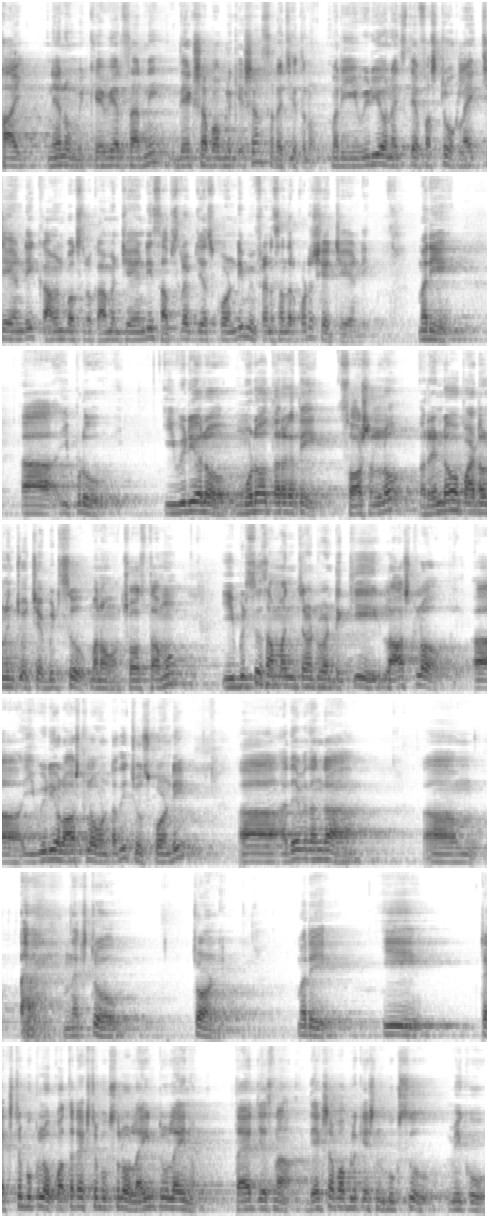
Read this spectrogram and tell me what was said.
Hi నేను మీ కేవీఆర్ సార్ని దీక్ష publications రచయితను. మరి ఈ వీడియో నచ్చితే ఫస్ట్ ఒక లైక్ చేయండి కామెంట్ బాక్స్లో కామెంట్ చేయండి సబ్స్క్రైబ్ చేసుకోండి మీ ఫ్రెండ్స్ అందరు కూడా షేర్ చేయండి. మరి ఇప్పుడు ఈ వీడియోలో మూడవ తరగతి సోషల్లో రెండవ పాఠం నుంచి వచ్చే బిట్స్ మనం చూస్తాము. ఈ బిట్స్ సంబంధించినటువంటి కీ లాస్ట్లో ఈ వీడియో లాస్ట్లో ఉంటుంది చూసుకోండి. అదేవిధంగా నెక్స్ట్ చూడండి. మరి ఈ టెక్స్ట్ బుక్లో కొత్త టెక్స్ట్ బుక్స్లో లైన్ టు లైన్ తయారు చేసిన దీక్ష పబ్లికేషన్ బుక్స్ మీకు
